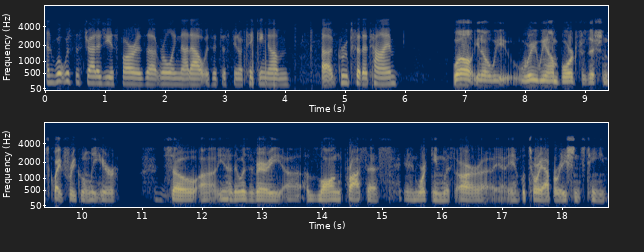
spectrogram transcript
And what was the strategy as far as uh, rolling that out? Was it just you know taking um, uh, groups at a time? Well, you know, we we we onboard physicians quite frequently here, mm-hmm. so uh, you know there was a very uh, a long process in working with our uh, ambulatory operations team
